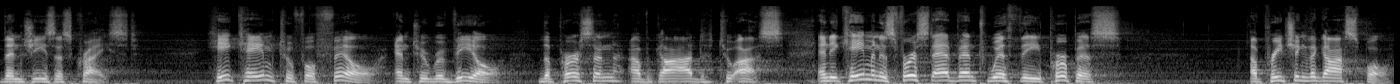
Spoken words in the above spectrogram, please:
than Jesus Christ. He came to fulfill and to reveal the person of God to us. And he came in his first advent with the purpose of preaching the gospel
